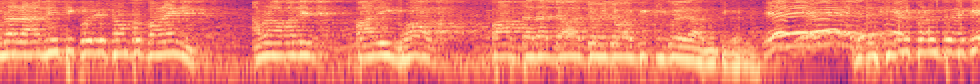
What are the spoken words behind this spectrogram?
আমরা রাজনীতি করে সম্পদ বানাইনি। আমরা আমাদের বাড়ি, ঘর, বাপ দাদার দেওয়া জমি, জমা বিক্রি করে রাজনীতি করি। এটা স্বীকার করেন তো নাকি?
